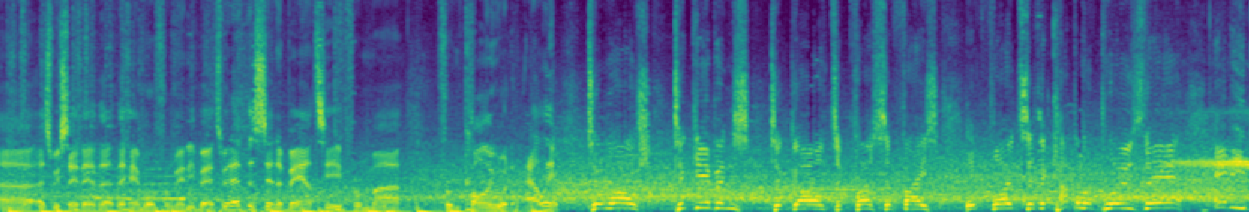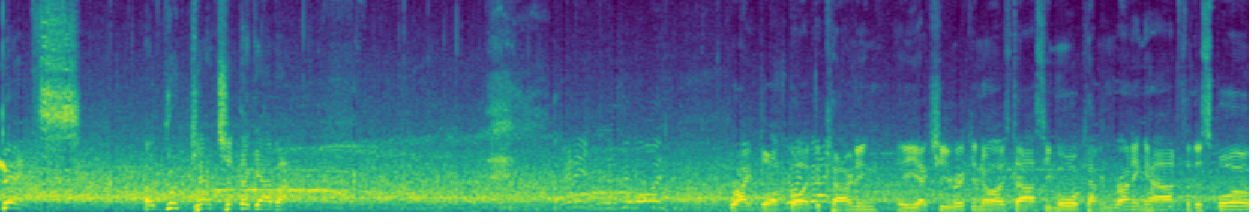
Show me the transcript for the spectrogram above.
uh, as we see there, the, the, handball from Eddie Betts. But at the centre bounce here from uh, from Collingwood. Ali to Walsh, to Gibbons, to Gold, to cross the face. It floats. There's a couple of blues there. Eddie Betts, a good catch at the Gabba. Great block by De Koning. He actually recognised Darcy Moore coming running hard for the spoil.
